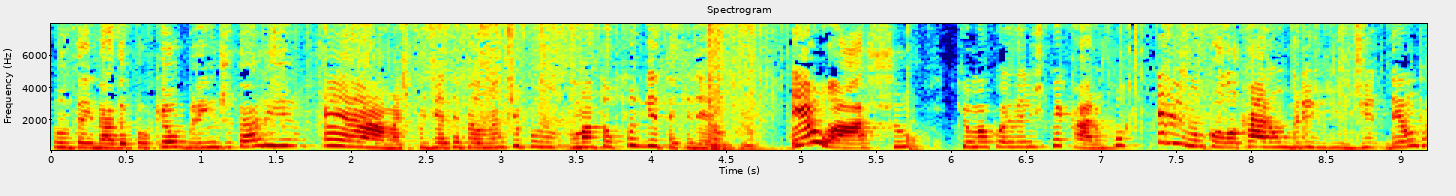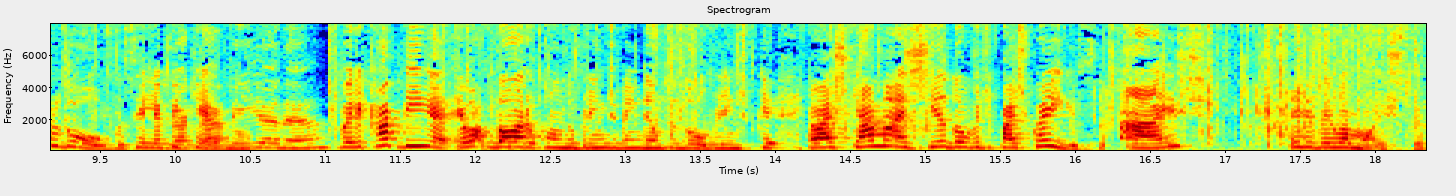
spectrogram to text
Não tem nada porque o brinde tá ali. É, ah, mas podia ter pelo menos, tipo, uma tortuguita aqui dentro. Eu acho que uma coisa eles pecaram. Por que eles não colocaram um brinde de- dentro do ovo, se ele é Já pequeno? cabia, né? Tipo, ele cabia. Eu adoro quando o brinde vem dentro do ovo, gente, porque eu acho que a magia do ovo de Páscoa é isso. Mas ele veio à mostra.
